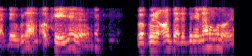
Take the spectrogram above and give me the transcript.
Tak ada pula. Okey je. Sebab orang tak ada tenggelam pun.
